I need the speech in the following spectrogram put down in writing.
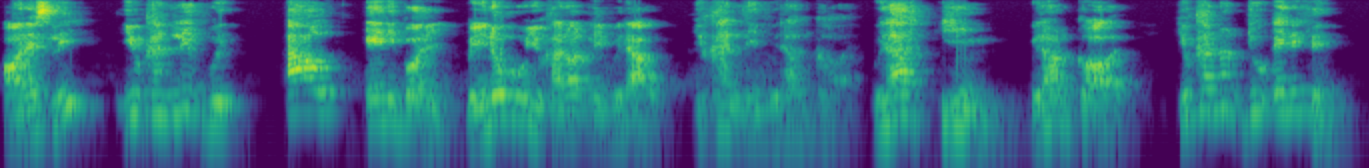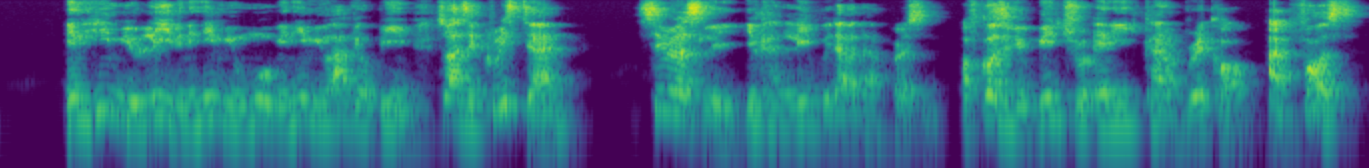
Honestly, you can live without anybody. But you know who you cannot live without? You can't live without God. Without Him, without God, you cannot do anything. In Him you live, in Him you move, in Him you have your being. So as a Christian, seriously, you can live without that person. Of course, if you've been through any kind of breakup, at first,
